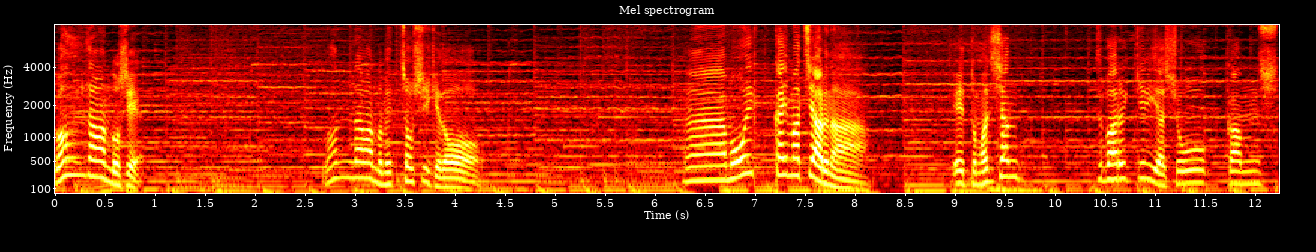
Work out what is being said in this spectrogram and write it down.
ワンダーバンド欲しい。ワンダーバンドめっちゃ欲しいけど。あーもう一回街あるな。えっ、ー、とマジシャンズ・バルキリア召喚し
